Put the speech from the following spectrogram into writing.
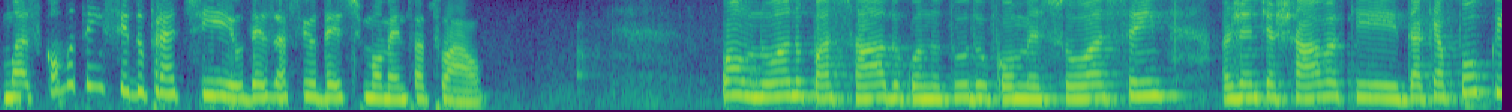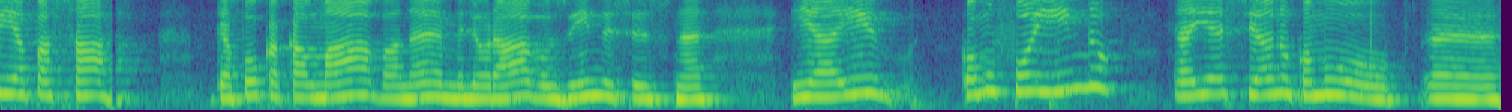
Mas como tem sido para ti o desafio deste momento atual? Bom, no ano passado, quando tudo começou assim, a gente achava que daqui a pouco ia passar, daqui a pouco acalmava, né, melhorava os índices, né, e aí, como foi indo, aí esse ano, como é,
